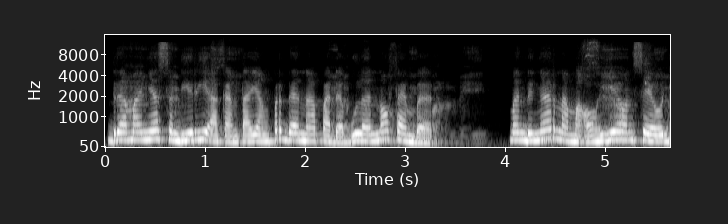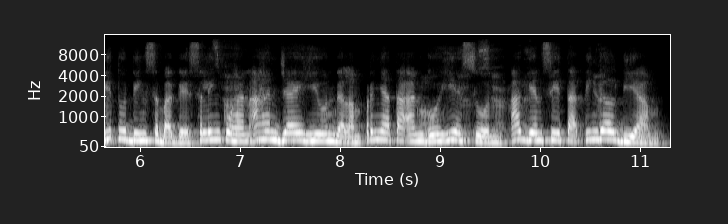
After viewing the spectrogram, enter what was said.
Dramanya sendiri akan tayang perdana pada bulan November. Mendengar nama Oh Yeon Seo dituding sebagai selingkuhan Ahn Jae-hyun dalam pernyataan Go Hye Sun, agensi tak tinggal diam.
